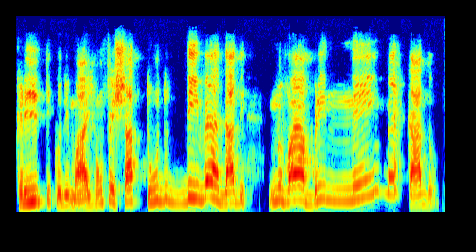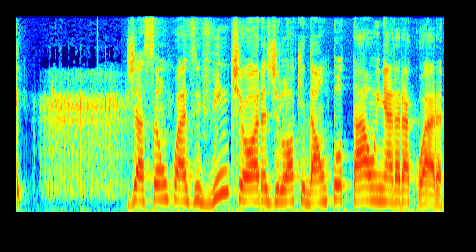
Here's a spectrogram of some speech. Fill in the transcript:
crítico demais, vão fechar tudo de verdade, não vai abrir nem mercado. Já são quase 20 horas de lockdown total em Araraquara.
